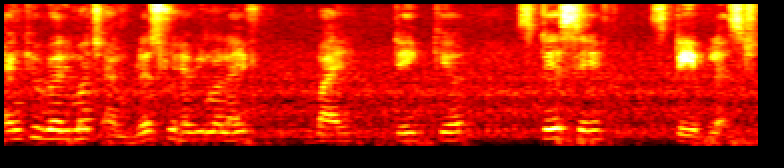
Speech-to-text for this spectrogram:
thank you very much I'm blessed to have you in my life. Bye. Take care. Stay safe. Stay blessed.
